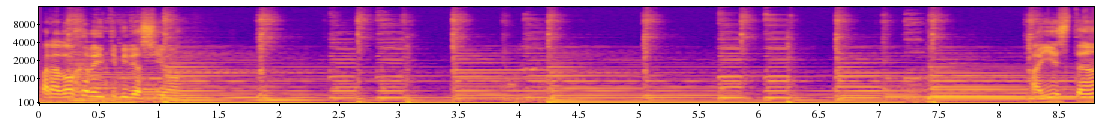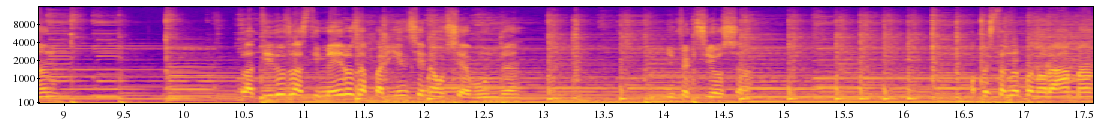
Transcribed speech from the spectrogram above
Paradoja de intimidación. Ahí están, platidos lastimeros de apariencia nauseabunda, infecciosa, apestando el panorama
